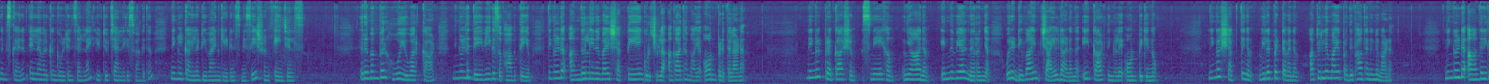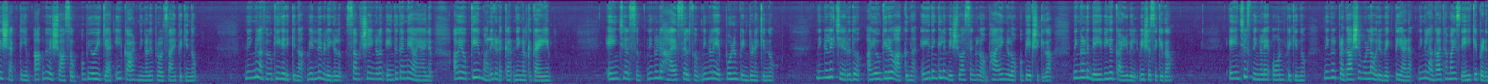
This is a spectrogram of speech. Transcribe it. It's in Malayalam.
നമസ്കാരം. എല്ലാവർക്കും ഗോൾഡൻ സൺലൈറ്റ് യൂട്യൂബ് ചാനലിലേക്ക് സ്വാഗതം. നിങ്ങൾക്കായുള്ള divine guidance message from angels remember who you are card നിങ്ങളുടെ ദൈവീക സ്വഭാവത്തെയും നിങ്ങളുടെ അന്തർലീനമായ ശക്തിയെയും കുറിച്ചുള്ള അഗാധമായ ഓർമ്മപ്പെടുത്തലാണ്. നിങ്ങൾ പ്രകാശം സ്നേഹം ജ്ഞാനം എന്നിവയാൽ നിറഞ്ഞ ഒരു ഡിവൈൻ ചൈൽഡാണെന്ന് ഈ കാർഡ് നിങ്ങളെ ഓർമ്മിപ്പിക്കുന്നു. നിങ്ങൾ ശക്തനും വിലപ്പെട്ടവനും അതുല്യമായ പ്രതിഭാധനനുമാണ്. നിങ്ങളുടെ ആന്തരിക ശക്തിയും ആത്മവിശ്വാസവും ഉപയോഗിക്കാൻ ഈ കാർഡ് നിങ്ങളെ പ്രോത്സാഹിപ്പിക്കുന്നു. നിങ്ങൾ അഭിമുഖീകരിക്കുന്ന വെല്ലുവിളികളും സംശയങ്ങളും എന്തു തന്നെയായാലും അവയൊക്കെ മറികടക്കാൻ നിങ്ങൾക്ക് കഴിയും. ഏഞ്ചൽസും നിങ്ങളുടെ ഹയർ സെൽഫും നിങ്ങളെ എപ്പോഴും പിന്തുണയ്ക്കുന്നു. നിങ്ങളെ ചെറുതോ അയോഗ്യരോ ആക്കുന്ന ഏതെങ്കിലും വിശ്വാസങ്ങളോ ഭയങ്ങളോ ഉപേക്ഷിക്കുക. നിങ്ങളുടെ ദൈവിക കഴിവിൽ വിശ്വസിക്കുക. ഏഞ്ചൽസ് നിങ്ങളെ ഓർമ്മിപ്പിക്കുന്നു. നിങ്ങൾ പ്രകാശമുള്ള ഒരു വ്യക്തിയാണ്. നിങ്ങൾ അഗാധമായി സ്നേഹിക്കപ്പെടുന്നു.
